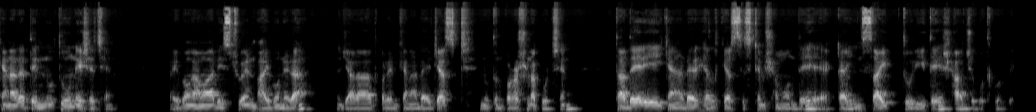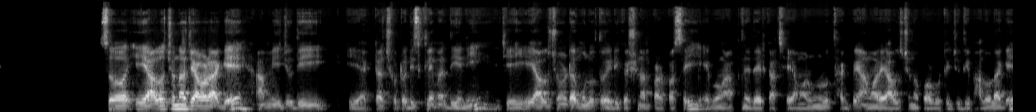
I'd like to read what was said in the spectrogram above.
কানাডাতে নতুন এসেছেন এবং আমার স্টুডেন্ট ভাই বোনেরা যারা ধরেন কানাডায় জাস্ট নতুন পড়াশোনা করছেন তাদের এই কানাডার হেলথ কেয়ার সিস্টেম সম্বন্ধে একটা ইনসাইট তৈরিতে সাহায্য বোধ করবে। সো এই আলোচনা যাওয়ার আগে আমি যদি একটা ছোট ডিসক্লেমার দিয়ে নিই যে এই আলোচনাটা মূলত এডুকেশনাল পারপাসেই এবং আপনাদের কাছে আমার অনুরোধ থাকবে আমার এই আলোচনা পর্বটি যদি ভালো লাগে,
